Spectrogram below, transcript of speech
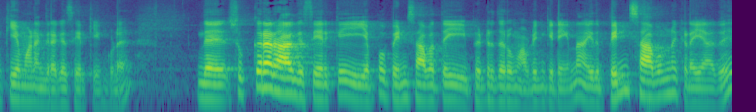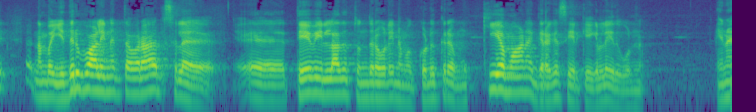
முக்கியமான கிரக சேர்க்கையும் கூட. இந்த சுக்கிர ராகு சேர்க்கை எப்போ பெண் சாபத்தை பெற்றுத்தரும் அப்படின்னு கேட்டிங்கன்னா இது பெண் சாபம்னு கிடையாது. நம்ம எதிர்பாலினத்தவரால் சில தேவையில்லாத தொந்தரவுகளை நமக்கு கொடுக்குற முக்கியமான கிரக சேர்க்கைகளில் இது ஒன்று ஏன்னா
